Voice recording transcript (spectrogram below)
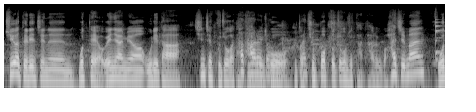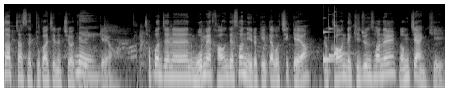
쥐어드리지는 못해요. 왜냐하면 우리 다 신체 구조가 다, 다 다르죠. 다르고, 그죠? 맞아요. 주법도 조금씩 다 다르고. 하지만 오답 자세 두 가지는 쥐어드릴게요. 네. 첫 번째는 몸의 가운데 선이 이렇게 있다고 칠게요. 이 가운데 기준선을 넘지 않기.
